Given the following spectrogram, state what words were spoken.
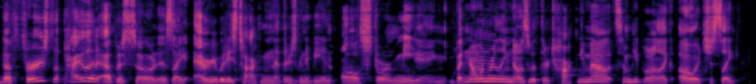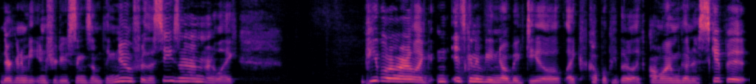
the first the pilot episode is like everybody's talking that there's going to be an all-store meeting, but no one really knows what they're talking about. Some people are like, "Oh, it's just like they're going to be introducing something new for the season," or like people are like, "It's going to be no big deal." Like a couple people are like, "Oh, I'm going to skip it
